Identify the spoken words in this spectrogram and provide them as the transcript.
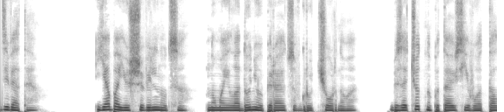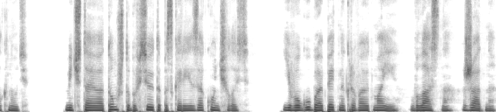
девятая. Я боюсь шевельнуться, но мои ладони упираются в грудь черного. Безотчетно пытаюсь его оттолкнуть. Мечтаю о том, чтобы все это поскорее закончилось. Его губы опять накрывают мои, властно, жадно.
